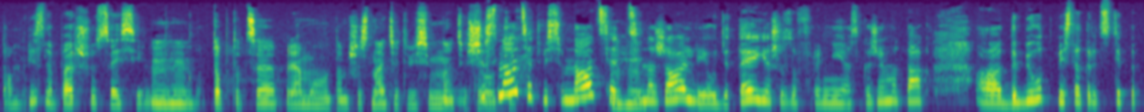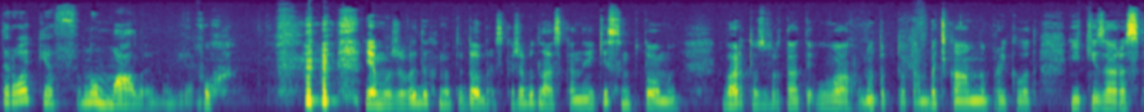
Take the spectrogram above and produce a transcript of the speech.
там після першої сесії, наприклад. Мгм. Тобто це прямо там 16-18 років. 16-18, Мгм. на жаль, і у дітей є шизофренія. Скажімо так, дебют після 35 років ну мало ймовірно. Фух. Я можу видихнути. Добре, скажи, будь ласка, на які симптоми варто звертати увагу? Ну, тобто там батькам, наприклад, які зараз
